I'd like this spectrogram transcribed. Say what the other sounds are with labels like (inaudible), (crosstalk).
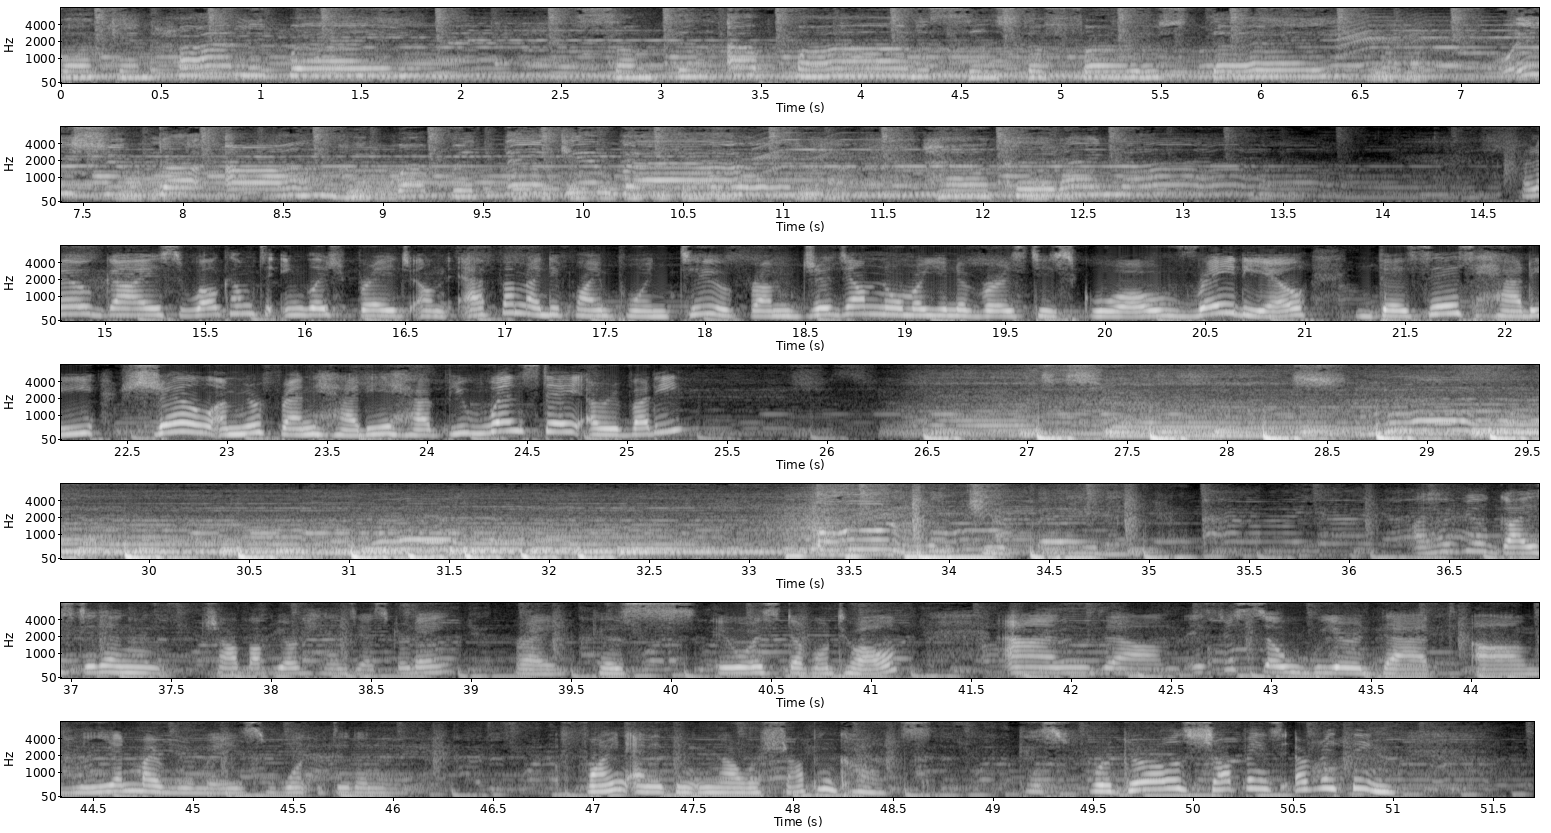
but can hardly wait. Something I wanted since the first day. We should go on with what we're thinking about. How could I know? Hello, guys. Welcome to English Bridge on FM 95.2 from Zhejiang Normal University School Radio. This is Hattie Show. I'm your friend Hattie. Happy Wednesday, everybody. I hope you guys didn't chop off your hands yesterday, right? Because it was double 12. And um, it's just so weird that um, me and my roommates didn't find anything in our shopping carts. Because for girls, shopping is everything.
